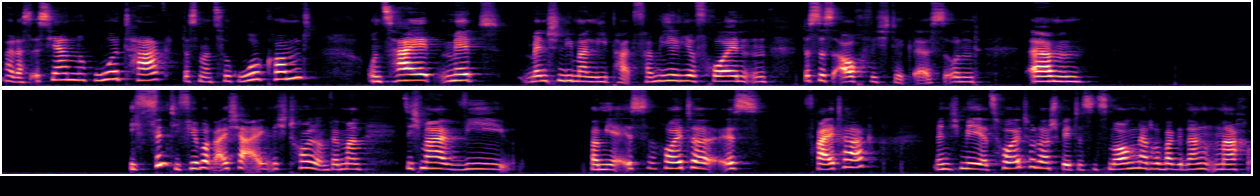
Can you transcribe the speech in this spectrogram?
weil das ist ja ein Ruhetag, dass man zur Ruhe kommt. Und Zeit mit Menschen, die man lieb hat, Familie, Freunden, dass das auch wichtig ist. Und ähm, ich finde die vier Bereiche eigentlich toll. Und wenn man sich mal, wie bei mir ist heute, ist Freitag, wenn ich mir jetzt heute oder spätestens morgen darüber Gedanken mache,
